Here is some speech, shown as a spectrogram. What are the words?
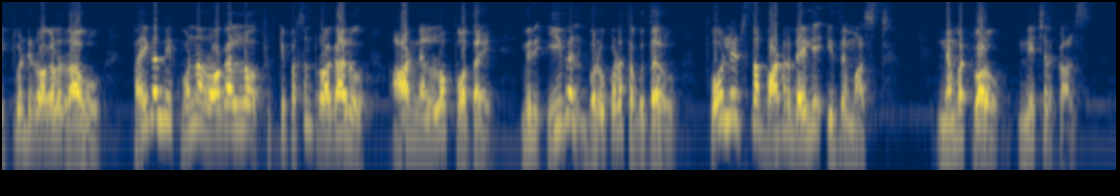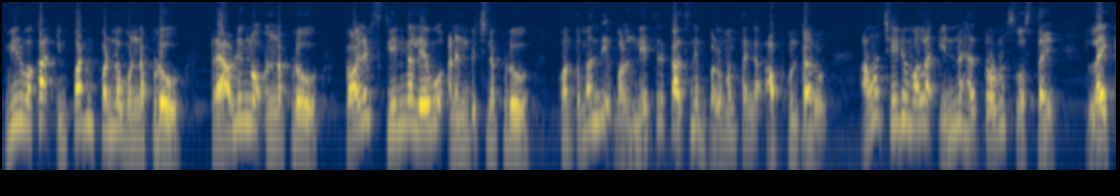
ఎటువంటి రోగాలు రావు. పైగా మీకు ఉన్న రోగాల్లో ఫిఫ్టీ పర్సెంట్ రోగాలు ఆరు నెలల్లో పోతాయి. మీరు ఈవెన్ బరువు కూడా తగ్గుతారు. Four litres of water daily is a must number twelve nature calls మీరు ఒక ఇంపార్టెంట్ పనిలో ఉన్నప్పుడు ట్రావెలింగ్లో ఉన్నప్పుడు టాయిలెట్స్ క్లీన్గా లేవు అని అనిపించినప్పుడు కొంతమంది వాళ్ళ నేచర్ కాల్స్ని బలవంతంగా ఆపుకుంటారు. అలా చేయడం వల్ల ఎన్నో హెల్త్ ప్రాబ్లమ్స్ వస్తాయి. లైక్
